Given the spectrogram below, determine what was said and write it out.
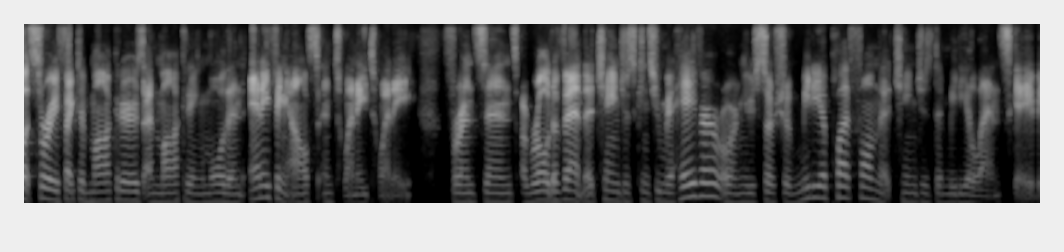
what story affected marketers and marketing more than anything else in 2020? For instance, a world event that changes consumer behavior or a new social media platform that changes the media landscape.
